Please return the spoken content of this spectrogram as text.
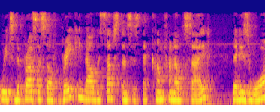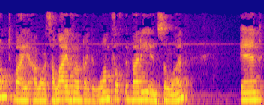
which the process of breaking down the substances that come from outside, that is warmed by our saliva, by the warmth of the body and so on, and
